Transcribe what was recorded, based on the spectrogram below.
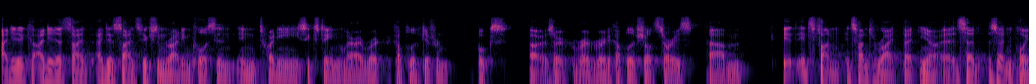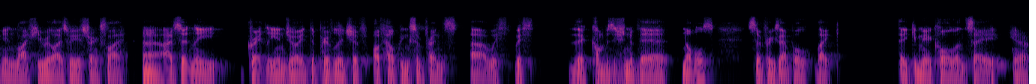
I did a I did a science I did a science fiction writing course in in 2016 where I wrote a couple of different books. Uh, sorry, wrote, wrote, a couple of short stories. Um, it, it's fun. It's fun to write, but you know, at a certain point in life, you realize where your strengths lie. Mm. Uh, I've certainly greatly enjoyed the privilege of of helping some friends uh, with with the composition of their novels. So, for example, like they give me a call and say, you know,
